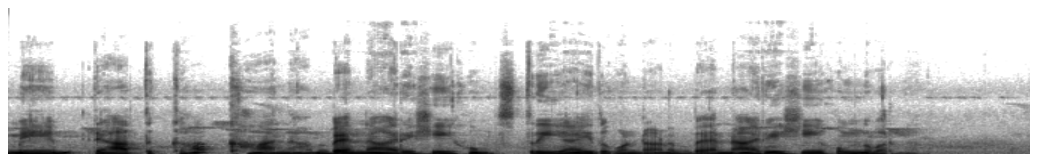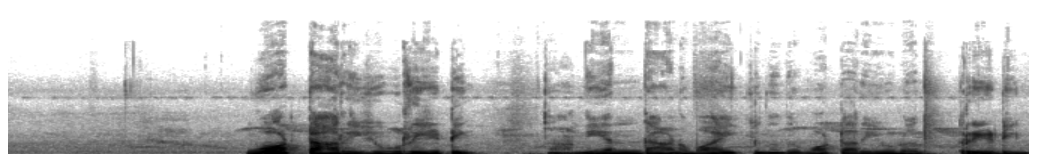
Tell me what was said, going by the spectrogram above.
മേം രാത് കാ ഖാന ബനാരഹീഹും. സ്ത്രീ ആയതുകൊണ്ടാണ് ബനാരഹീഹും എന്ന് പറഞ്ഞത്. വാട്ട് ആർ യു റീഡിങ് ആ നീ എന്താണ് വായിക്കുന്നത്? വാട്ട് ആർ യു റീഡിങ്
